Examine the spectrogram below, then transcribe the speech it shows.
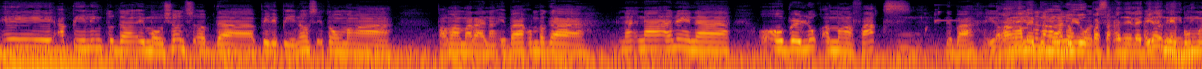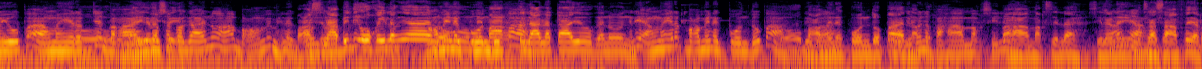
eh appealing to the emotions of the Filipinos itong mga pamamaraan ng iba kumbaga na, na ano eh na overlook ang mga facts Mm. 'Di ba? Yun- Baka nga may bumubuyo pa sa kanila dyan. Ayun, may eh. bumuyo pa. Ang mahirap Oo, dyan. Baka hindi sa eh. pag-ano ha. Baka may, may Baka nagpondo. sinabi, hindi okay lang yan. Baka may nagpondo mga pa. tayo, ganun. Hindi, ang mahirap baka may nagpondo pa. Oo, di baka ba? may nagpondo pa. O, di ba Naku, napahamak sila? pahamak sila. Sila na yung Sayang. magsasuffer.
